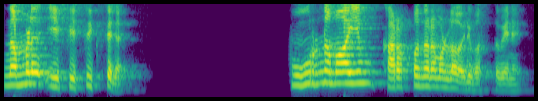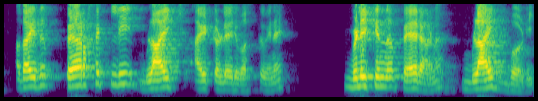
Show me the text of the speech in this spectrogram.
നമ്മൾ ഈ ഫിസിക്സിൽ പൂർണമായും കറുപ്പ് നിറമുള്ള ഒരു വസ്തുവിനെ അതായത് പെർഫെക്റ്റ്ലി ബ്ലാക്ക് ആയിട്ടുള്ള ഒരു വസ്തുവിനെ വിളിക്കുന്ന പേരാണ് ബ്ലാക്ക് ബോഡി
